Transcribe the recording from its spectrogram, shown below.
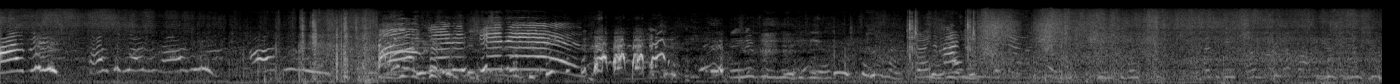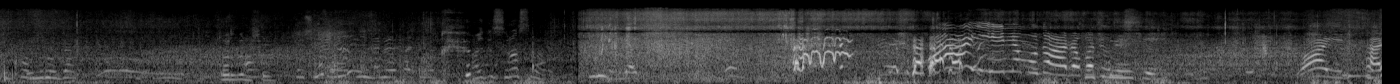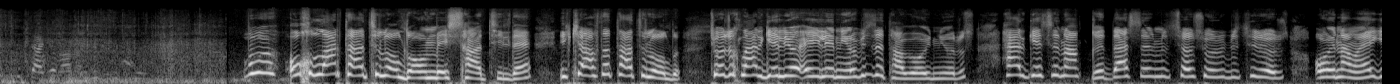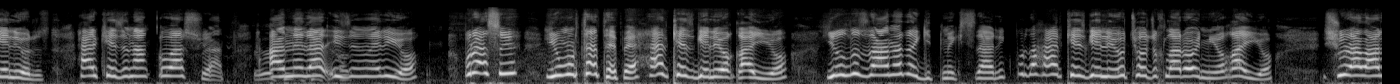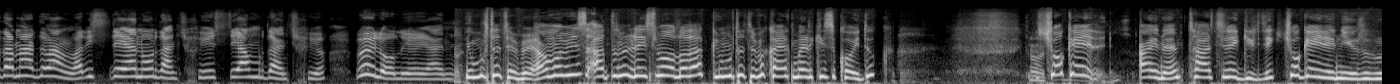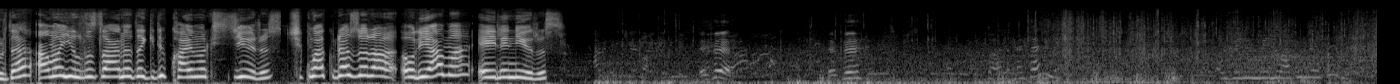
Abi! Hazırlanın abi! Abi! Abi görüşürüz! Çınar Kırdı bir şey. Ay yeni moda araba dönüşü. Vay ters acaba. Bu okullar tatil oldu 15 tatilde. 2 hafta tatil oldu. Çocuklar geliyor eğleniyor. Biz de tabii oynuyoruz. Herkesin hakkı. Derslerimizi çalışıyoruz bitiriyoruz. Oynamaya geliyoruz. Herkesin hakkı var şu an. Anneler izin veriyor. Burası Yumurta Tepe. Herkes geliyor kayıyor. Yıldız Dağı'na da gitmek isterdik. Burada herkes geliyor. Çocuklar oynuyor kayıyor. Şuralarda merdiven var. İsteyen oradan çıkıyor. isteyen buradan çıkıyor. Böyle oluyor yani. Yumurta Tepe ama biz adını resmi olarak Yumurta Tepe Kayak Merkezi koyduk. Çok e aynen tatile girdik. Çok eğleniyoruz burada. Ama Yıldız Dağı'na da gidip kaymak istiyoruz. Çıkmak biraz zor oluyor ama eğleniyoruz. Efe. Efe. Efendim? Benim benim aklım Efe mi?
